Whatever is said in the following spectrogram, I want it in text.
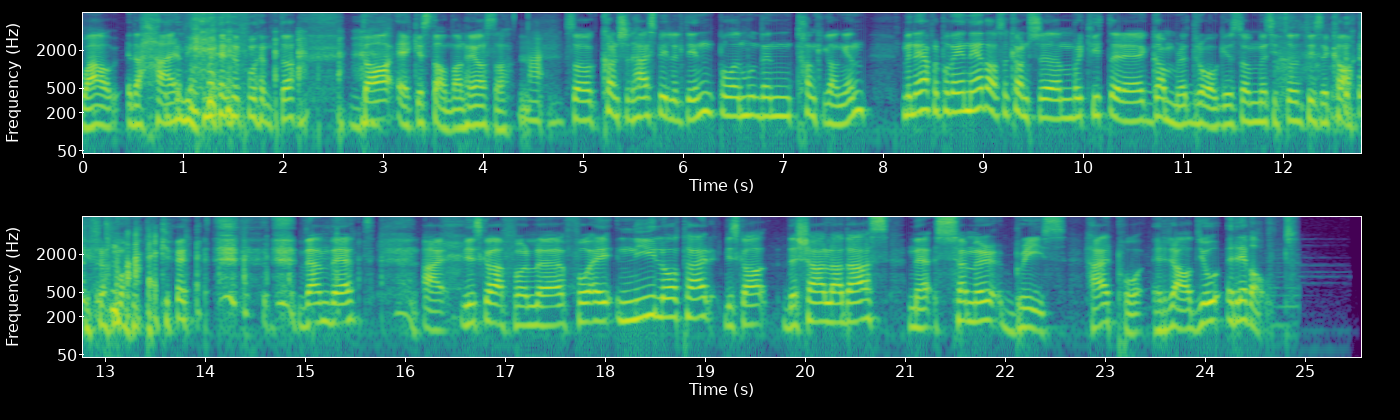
Wow, er det her mye mer enn forventa? Da er ikke standarden høy, altså. Nei. Så kanskje det her spiller litt inn på den tankegangen. Men det er iallfall på vei ned, da, så kanskje man blir kvitt det gamle droget som sitter og spiser kake fra morgen til kveld. Hvem vet? Nei, vi skal i hvert fall eh, få ei ny låt her. Vi skal ha The Shaladas med Summer Breeze her på Radio Revolt.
